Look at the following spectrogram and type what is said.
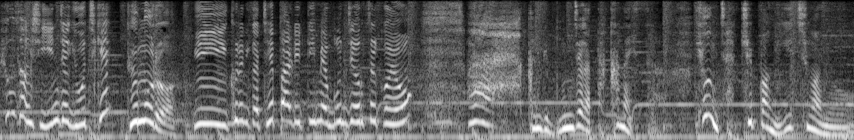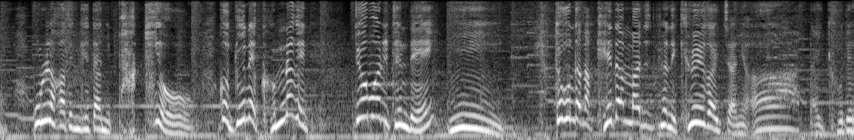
평상시 인적이 어떻게? 드물어. 이 그러니까 재빨리 뛰면 문제 없을 거요. 아 근데 문제가 딱 하나 있어. 형 자취방이 2층 아니요 올라가던 계단이 바뀌어 그 눈에 겁나게 뛰어버릴 텐데. 이 더군다나 계단 맞은편에 교회가 있잖냐. 아, 나 이 교대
